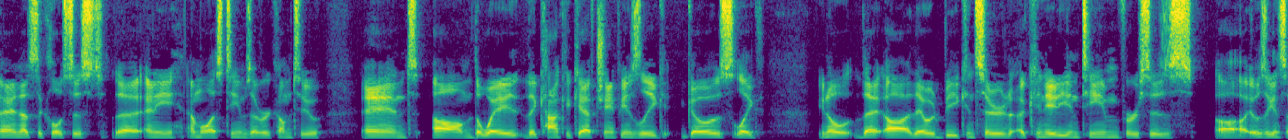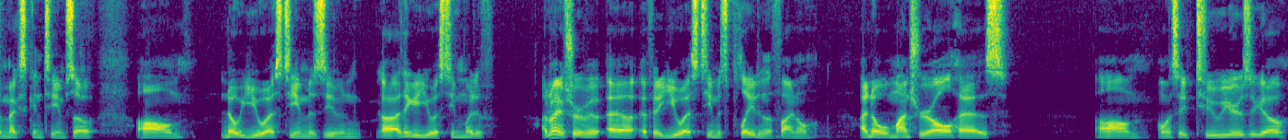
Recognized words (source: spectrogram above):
and that's the closest that any MLS teams ever come to. And um, the way the Concacaf Champions League goes, like you know that uh, they would be considered a Canadian team versus uh, it was against a Mexican team. So um, no U.S. team is even. Uh, I think a U.S. team might have. I'm not even sure if a, uh, if a U.S. team has played in the final. I know Montreal has. Um, I want to say two years ago.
